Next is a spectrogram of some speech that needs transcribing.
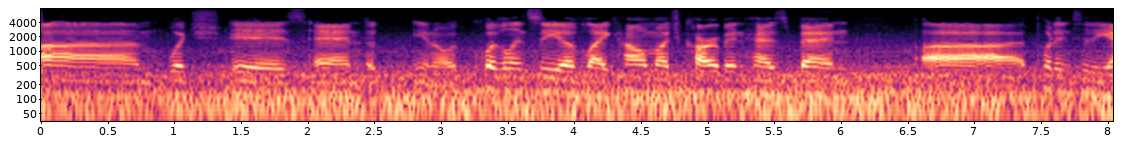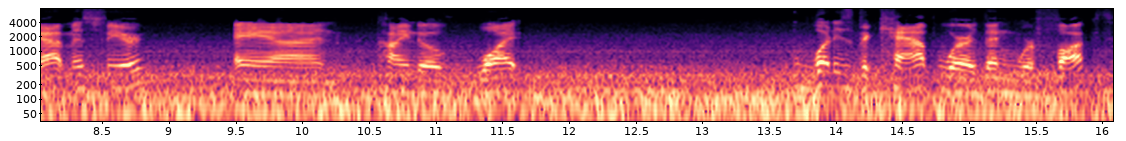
um, which is an you know equivalency of like how much carbon has been uh, put into the atmosphere and kind of what what is the cap where then we're fucked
